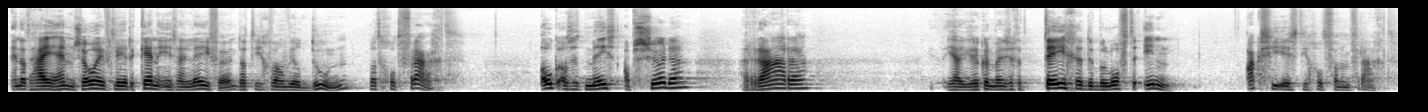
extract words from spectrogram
En dat hij hem zo heeft leren kennen in zijn leven dat hij gewoon wil doen wat God vraagt. Ook als het meest absurde, rare, ja, je kunt maar zeggen tegen de belofte in actie is die God van hem vraagt.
